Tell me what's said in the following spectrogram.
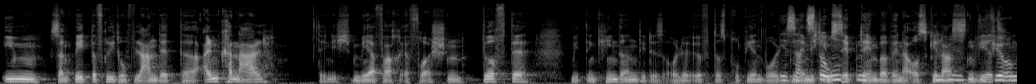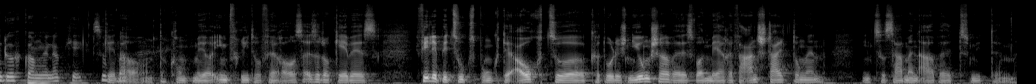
Im St. Peter Friedhof landet der Almkanal, den ich mehrfach erforschen durfte mit den Kindern, die das alle öfters probieren wollten, nämlich im September, wenn er ausgelassen mhm, die wird. Die Führung durchgegangen, okay, super. Genau, und da kommt man ja im Friedhof heraus. Also da gäbe es viele Bezugspunkte auch zur katholischen Jungschau, weil es waren mehrere Veranstaltungen in Zusammenarbeit mit dem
